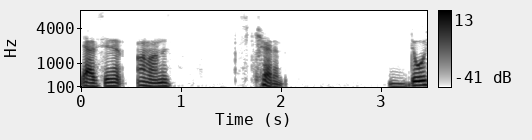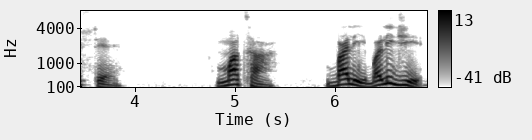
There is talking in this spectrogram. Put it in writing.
Ya senin ananı sikerim. Dosye. Mata. Bali. Balici.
